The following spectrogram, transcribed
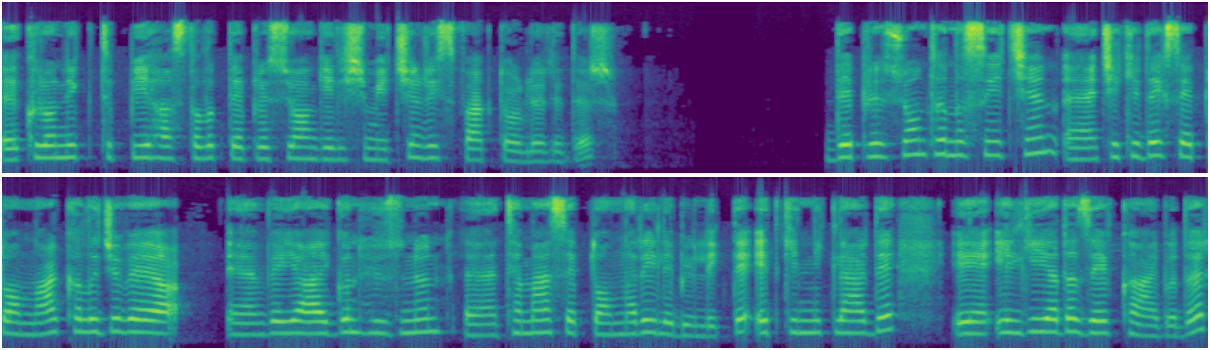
e, kronik tıbbi hastalık depresyon gelişimi için risk faktörleridir. Depresyon tanısı için e, çekirdek septomlar kalıcı veya e, ve yaygın hüznün e, temel septomları ile birlikte etkinliklerde e, ilgi ya da zevk kaybıdır.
